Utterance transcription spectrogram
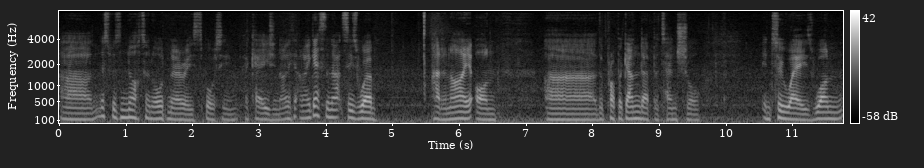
um, this was not an ordinary sporting occasion, and I, and I guess the Nazis were had an eye on uh, the propaganda potential in two ways. One,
